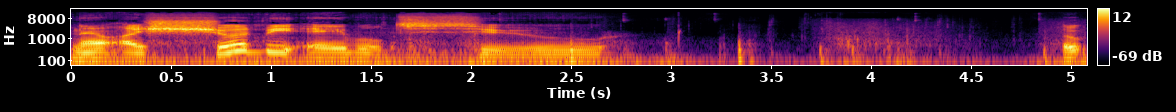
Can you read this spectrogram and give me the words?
Now, I should be able to... Oh.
